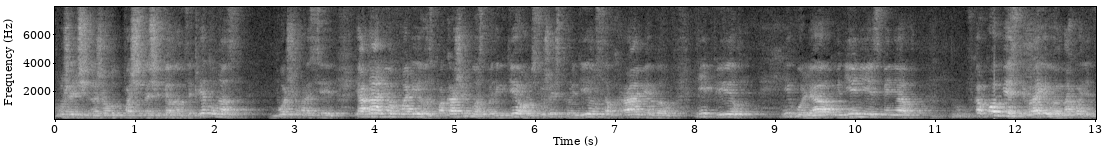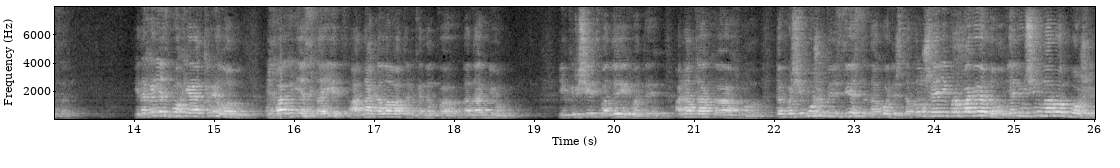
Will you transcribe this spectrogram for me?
Ну, женщины живут почти на 14 лет у нас больше в России. И она о нем молилась, покажи, Господи, где он, всю жизнь трудился, в храме был, не пил, не гулял, мне не изменял. Ну, в каком месте в раю он находится? И наконец Бог ей открыл, он в огне стоит, одна голова только над, над огнем. И кричит воды и воды. Она так ахнула. Да почему же ты здесь -то находишься? Да потому что я не проповедовал, я не учил народ Божий.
